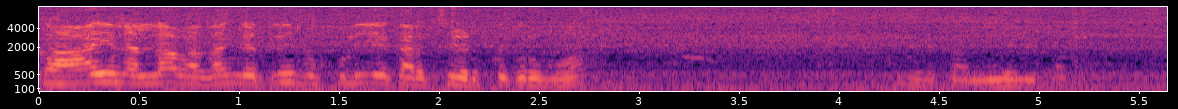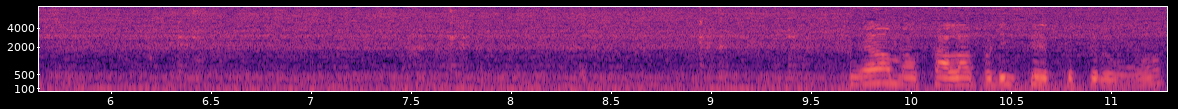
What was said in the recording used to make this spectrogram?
காய் நல்லா வதங்கட்டு இப்போ புளியை கரைச்சி எடுத்துக்கிடுவோம் இது தண்ணி மசாலா பொடி சேர்த்துக்கிருவோம்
